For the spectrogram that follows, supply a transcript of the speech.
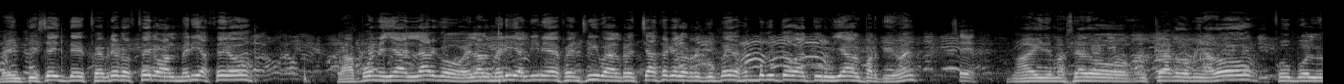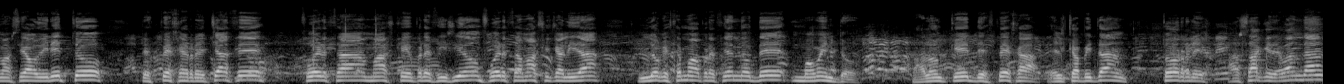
26 de febrero 0, Almería 0. La pone ya en largo el Almería en línea defensiva, el rechace que lo recupera, es un poquito aturullado el partido, ¿eh? Sí, No hay demasiado un claro dominador, fútbol demasiado directo, despeje, rechace, fuerza más que precisión, fuerza más que calidad, lo que estamos apreciando de momento. Balón que despeja el capitán Torres a saque de banda,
